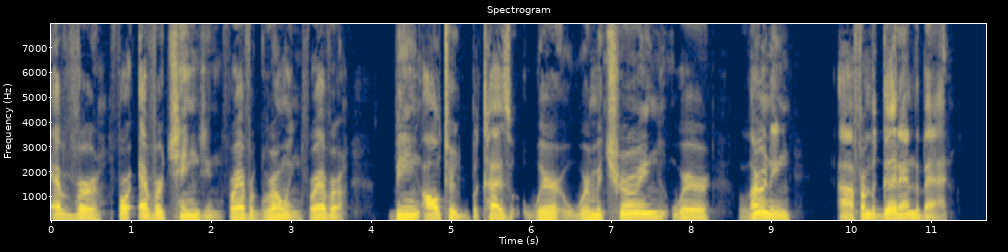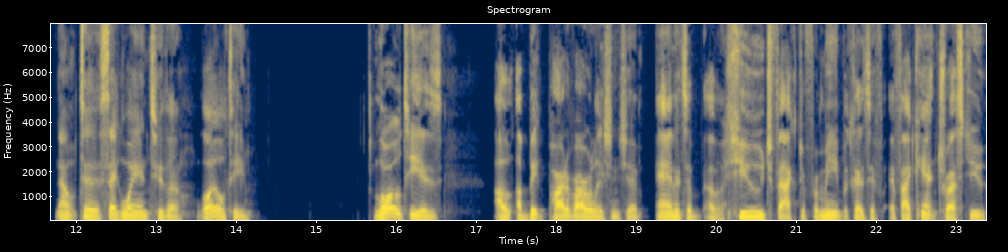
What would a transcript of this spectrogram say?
ever, forever changing, forever growing, forever being altered because we're we're maturing, we're learning uh, from the good and the bad. Now, to segue into the loyalty, loyalty is a, a big part of our relationship, and it's a, a huge factor for me because if if I can't trust you,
